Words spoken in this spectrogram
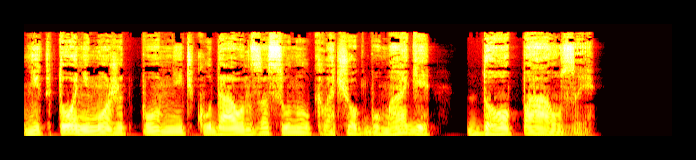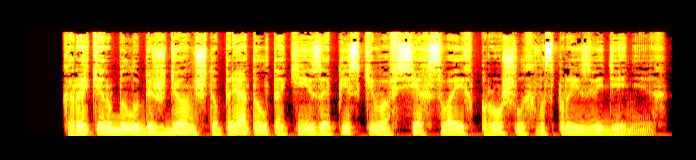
Никто не может помнить, куда он засунул клочок бумаги до паузы. Крекер был убежден, что прятал такие записки во всех своих прошлых воспроизведениях.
